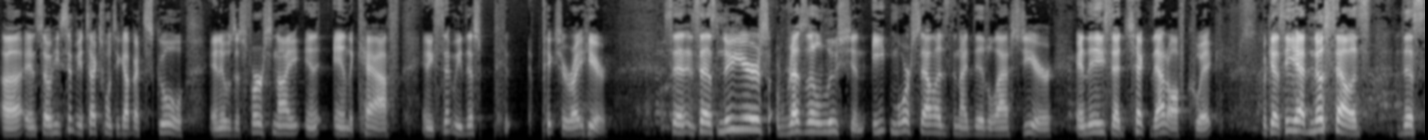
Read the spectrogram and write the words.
Uh, and so he sent me a text once he got back to school, and it was his first night in, in the calf. And he sent me this p- picture right here. It says, New Year's resolution eat more salads than I did last year. And then he said, check that off quick because he had no salads this,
